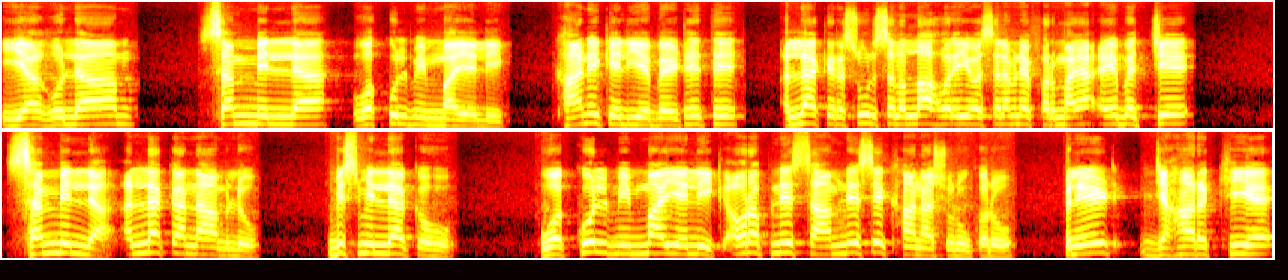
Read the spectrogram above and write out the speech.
یا غلام، سم اللہ وکل مما یلیک۔ کھانے کے لیے بیٹھے تھے۔ اللہ کے رسول صلی اللہ علیہ وسلم نے فرمایا، اے بچے، سم اللہ اللہ کا نام لو، بسم اللہ کہو وہ کل مما یلیک، اور اپنے سامنے سے کھانا شروع کرو۔ پلیٹ جہاں رکھی ہے،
